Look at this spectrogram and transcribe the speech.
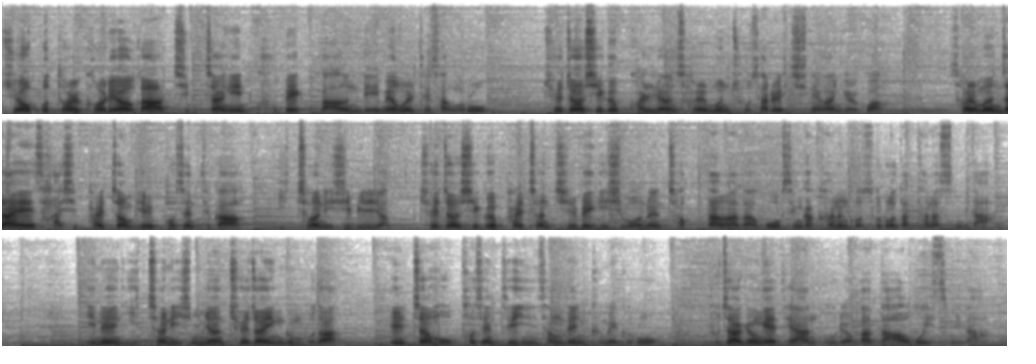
취업 포털 커리어가 직장인 944명을 대상으로 최저 시급 관련 설문 조사를 진행한 결과 설문자의 48.1%가 2021년 최저 시급 8,720원은 적당하다고 생각하는 것으로 나타났습니다. 이는 2020년 최저임금보다 1.5% 인상된 금액으로 부작용에 대한 우려가 나오고 있습니다.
